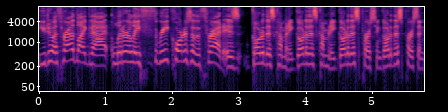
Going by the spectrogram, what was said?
you do a thread like that, literally three quarters of the thread is go to this company, go to this company, go to this person, go to this person.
